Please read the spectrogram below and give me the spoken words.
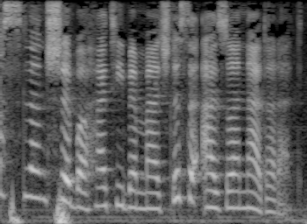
اصلا شباهتی به مجلس عزا ندارد.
